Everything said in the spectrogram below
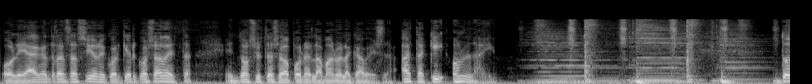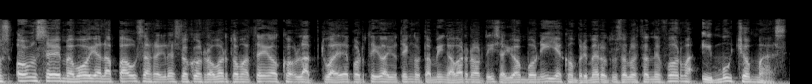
o le hagan transacciones, cualquier cosa de esta, entonces usted se va a poner la mano en la cabeza. Hasta aquí online. 2.11, me voy a la pausa, regreso con Roberto Mateo con la actualidad deportiva. Yo tengo también a Barra Ortiz, a Joan Bonilla, con Primero Tu Salud Estando en Forma y mucho más.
